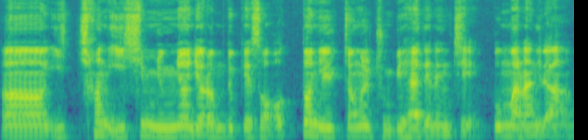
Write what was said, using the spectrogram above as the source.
어, 2026년 여러분들께서 어떤 일정을 준비해야 되는지 뿐만 아니라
